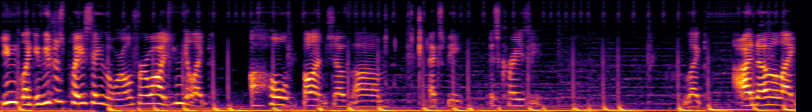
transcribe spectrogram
You can, like if you just play Save the World for a while, you can get like a whole bunch of um, XP. It's crazy. Like, I know, like,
